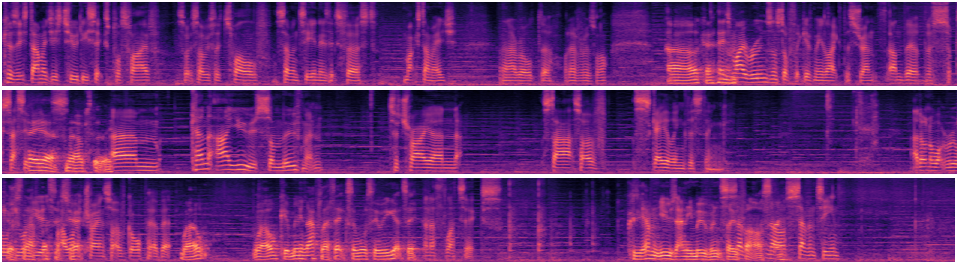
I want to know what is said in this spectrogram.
because its damage is 2d6 plus 5, so it's obviously 12. 17 is its first max damage, and then I rolled the whatever as well. Uh, okay. It's my runes and stuff that give me like the strength and the the yeah, yeah, no, absolutely. Um, can I use some movement to try and start sort of scaling this thing? I don't know what rules you want to use, but I want to try and sort of go up it a bit. well, well, give me an athletics and we'll see where you get to. And athletics. Because you haven't used any movement so Seven- far. So. No, 17.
